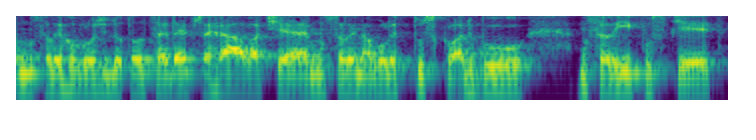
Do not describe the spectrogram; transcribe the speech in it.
museli ho vložit do toho CD přehrávače, museli navolit tu skladbu, museli ji pustit.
